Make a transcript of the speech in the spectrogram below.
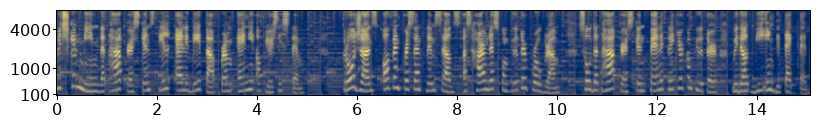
which can mean that hackers can steal any data from any of your system. Trojans often present themselves as harmless computer program so that hackers can penetrate your computer without being detected.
